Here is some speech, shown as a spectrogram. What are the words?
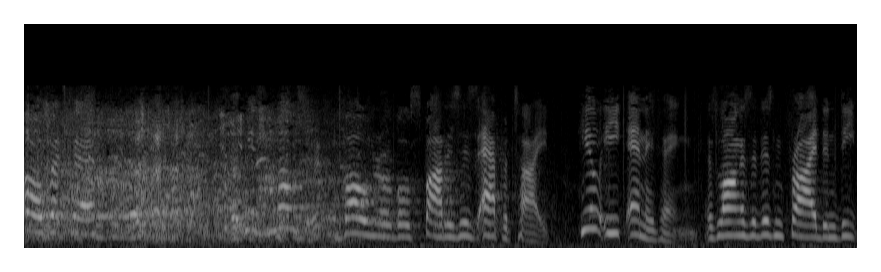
oh, but uh, his most vulnerable spot is his appetite. He'll eat anything, as long as it isn't fried in deep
